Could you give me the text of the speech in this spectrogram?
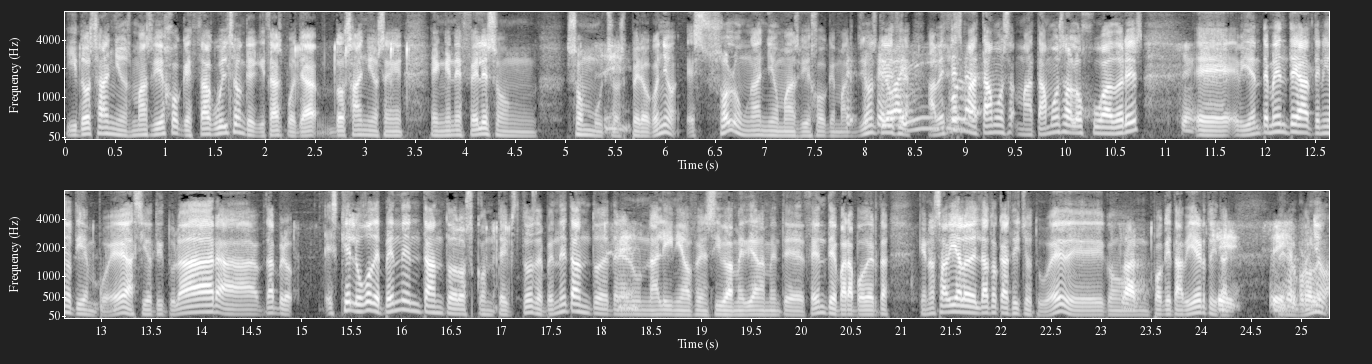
y dos años más viejo que Zach Wilson, que quizás pues ya dos años en, en NFL son, son muchos, pero coño, es solo un año más viejo que Max Jones. decir, a veces matamos, matamos a los jugadores, eh, evidentemente ha tenido tiempo, eh, ha sido titular, pero es que luego dependen tanto de los contextos, depende tanto de tener una línea ofensiva medianamente decente para poder... Que no sabía lo del dato que has dicho tú, ¿eh? De, con un poquete abierto y tal. pero, coño,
